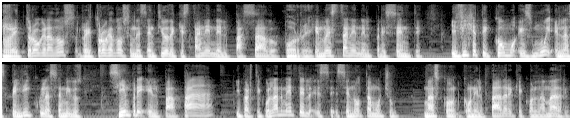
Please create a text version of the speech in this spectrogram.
retrógrados, retrógrados en el sentido de que están en el pasado, que no están en el presente. Y fíjate cómo es muy, en las películas, amigos, siempre el papá, y particularmente se, nota mucho más con, con, el padre que con la madre,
